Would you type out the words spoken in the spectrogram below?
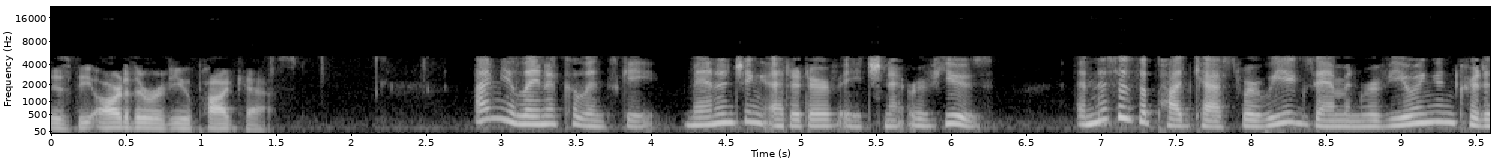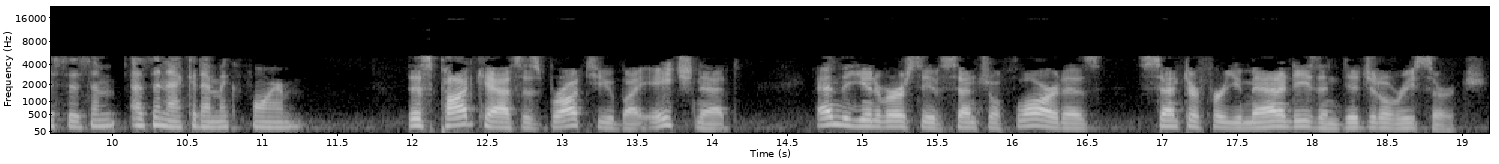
is the Art of the Review podcast. I'm Yelena Kalinsky, Managing Editor of HNET Reviews, and this is a podcast where we examine reviewing and criticism as an academic form. This podcast is brought to you by HNET and the University of Central Florida's Center for Humanities and Digital Research.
